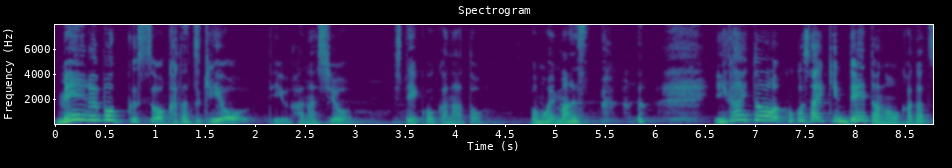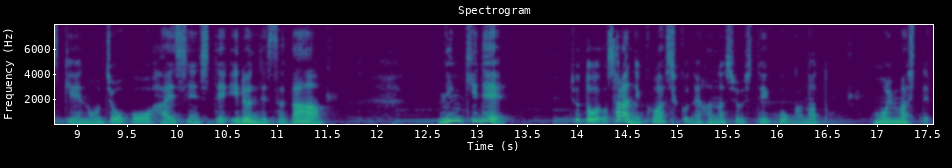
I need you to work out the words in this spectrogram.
メールボックスを片付けようっていう話をしていこうかなと思います。意外とここ最近データのお片付けの情報を配信しているんですが人気でちょっとさらに詳しくね話をしていこうかなと思いまして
